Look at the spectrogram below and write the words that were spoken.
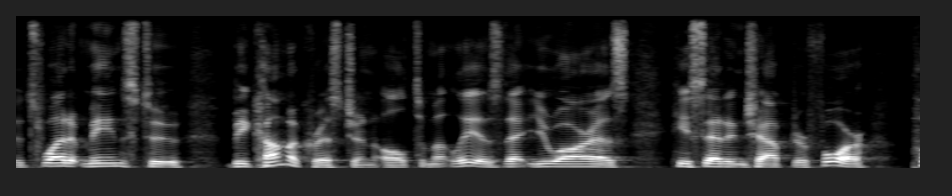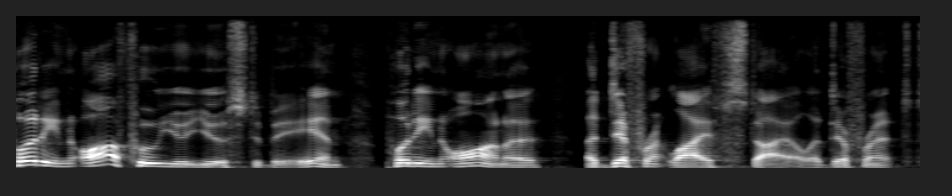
It's what it means to become a Christian ultimately, is that you are, as he said in chapter 4, putting off who you used to be and putting on a, a different lifestyle, a different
